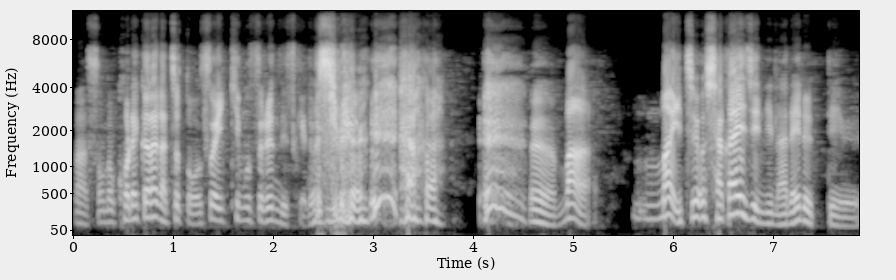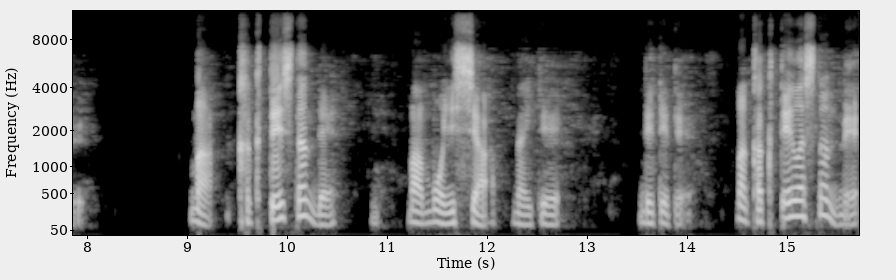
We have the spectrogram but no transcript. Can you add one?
まあそのこれからがちょっと遅い気もするんですけど、自分。うん、まあ、まあ一応社会人になれるっていう、まあ確定したんで、まあもう一社内定出てて、まあ確定はしたんで、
